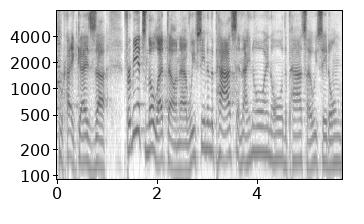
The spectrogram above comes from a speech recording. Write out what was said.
right, guys. Uh, for me, it's no letdown. Uh, we've seen in the past, and I know, I know the past. I always say don't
